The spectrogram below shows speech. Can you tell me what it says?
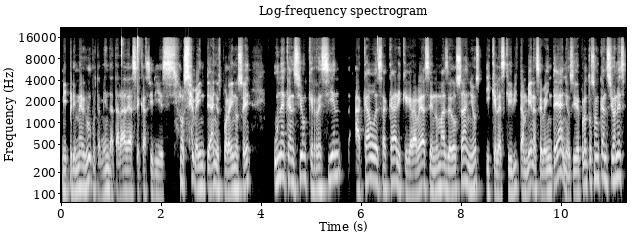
Mi primer grupo también datará de hace casi 10, no sé, 20 años, por ahí no sé, una canción que recién acabo de sacar y que grabé hace no más de dos años y que la escribí también hace 20 años. Y de pronto son canciones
